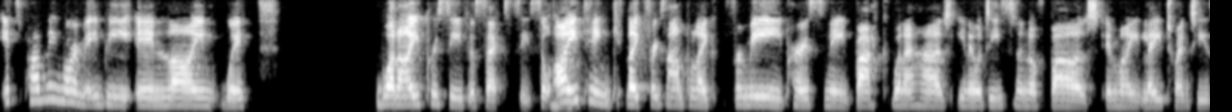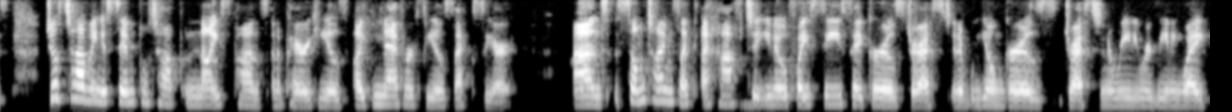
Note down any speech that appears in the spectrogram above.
it's probably more maybe in line with what I perceive as sexy. So mm-hmm. I think, like, for example, like for me personally, back when I had, you know, a decent enough bod in my late 20s, just having a simple top, nice pants, and a pair of heels, I'd never feel sexier. And sometimes, like, I have to, you know, if I see, say, girls dressed in a young girls dressed in a really revealing way,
